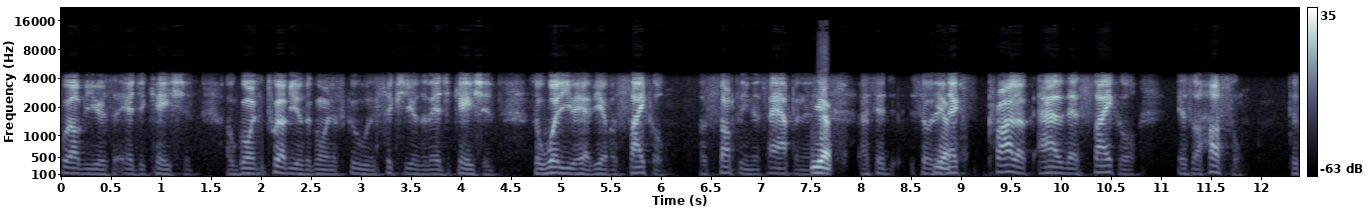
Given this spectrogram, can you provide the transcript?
12 years of education, of going to 12 years of going to school and six years of education. So what do you have? You have a cycle of something that's happening. Yes. I said, so the yes. next product out of that cycle is a hustle to,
